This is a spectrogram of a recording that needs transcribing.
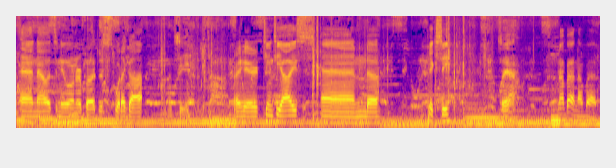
and now it's a new owner. But this is what I got. Let's see, right here, TNT Ice and uh, Pixie. So yeah, not bad, not bad.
